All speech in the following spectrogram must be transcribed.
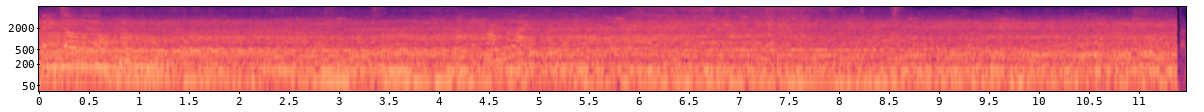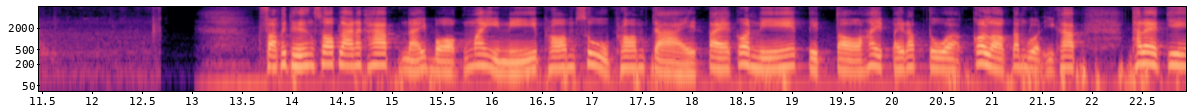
ม่ได้เจอเลยเหรอครั้งสุดท้ายเมื่อไหร่อะคะ ฝากไปถึงซอปลานะครับ ไหนบอกไม่หนีพร้อมสู้พร้อมจ่าย แต่ก็หนีติดต่อให้ไปรับตัวก็หลอกตำรวจอีกครับ ถ้าแน่จริง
